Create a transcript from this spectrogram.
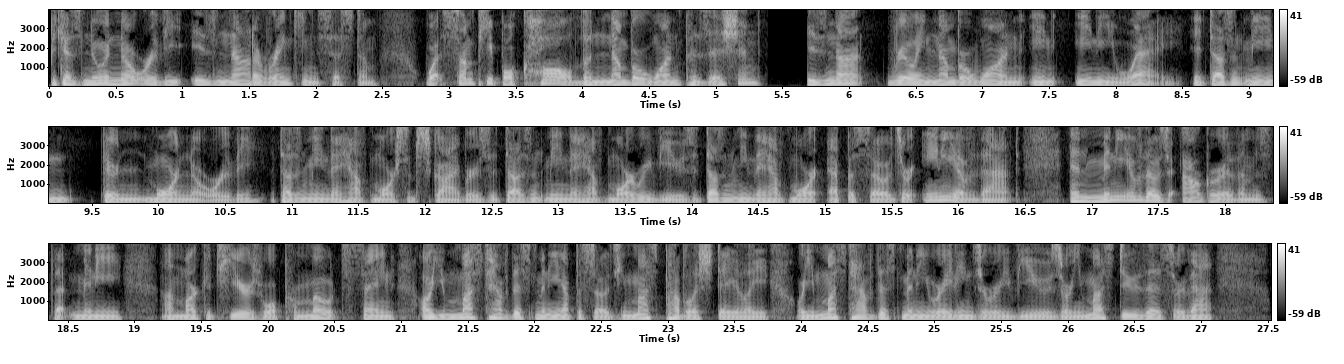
because New and Noteworthy is not a ranking system. What some people call the number one position is not really number one in any way. It doesn't mean they're more noteworthy. It doesn't mean they have more subscribers. It doesn't mean they have more reviews. It doesn't mean they have more episodes or any of that. And many of those algorithms that many uh, marketeers will promote saying, oh, you must have this many episodes, you must publish daily, or you must have this many ratings or reviews, or you must do this or that.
